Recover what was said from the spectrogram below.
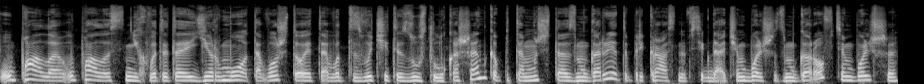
упало, упало с них вот это ермо того, что это вот звучит из уст Лукашенко, потому что змагары это прекрасно всегда. Чем больше змагаров, тем больше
